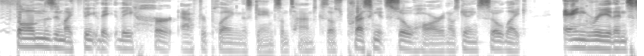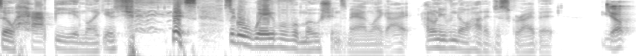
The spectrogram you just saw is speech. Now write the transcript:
thumbs and my thing, they, they hurt after playing this game sometimes because I was pressing it so hard and I was getting so like angry and then so happy and like it was just it's, it's like a wave of emotions, man. Like I, I don't even know how to describe it. Yep.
